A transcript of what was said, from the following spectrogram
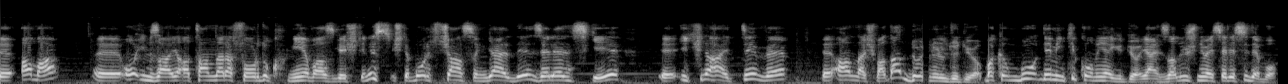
E, ama e, o imzayı atanlara sorduk niye vazgeçtiniz? İşte Boris Johnson geldi Zelenski'yi e, ikna etti ve e, anlaşmadan dönüldü diyor. Bakın bu deminki konuya gidiyor. Yani Zaluzhny meselesi de bu.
